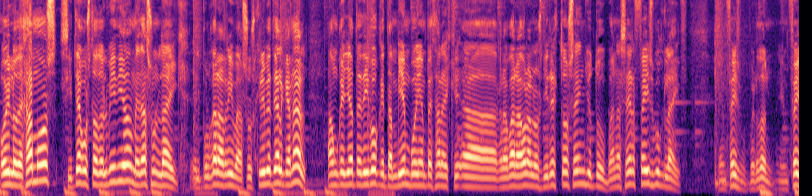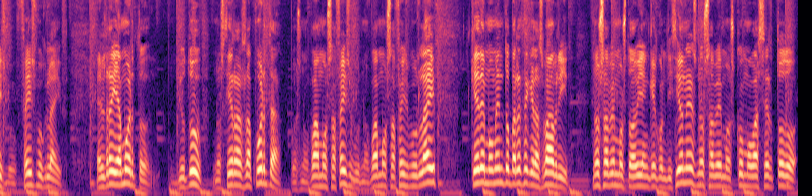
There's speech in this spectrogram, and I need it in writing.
Hoy lo dejamos, si te ha gustado el vídeo me das un like, el pulgar arriba, suscríbete al canal, aunque ya te digo que también voy a empezar a, grabar ahora los directos en YouTube, van a ser Facebook Live, en Facebook, perdón, en Facebook, Facebook Live. El rey ha muerto, YouTube, ¿nos cierras la puerta? Pues nos vamos a Facebook, nos vamos a Facebook Live, que de momento parece que las va a abrir. No sabemos todavía en qué condiciones, no sabemos cómo va a ser todo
